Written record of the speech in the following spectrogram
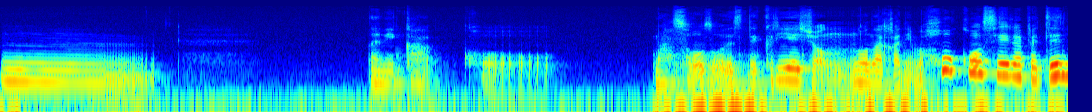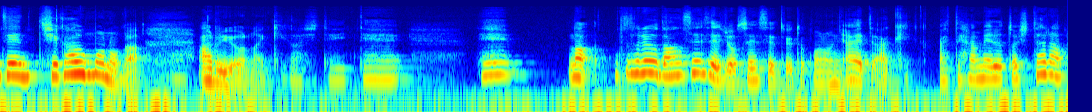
うん。何かこうまあ想像ですね。クリエーションの中には方向性がやっぱり全然違うものがあるような気がしていて。でまあ、それを男性性女性性というところにあえて当てはめるとしたらやっ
